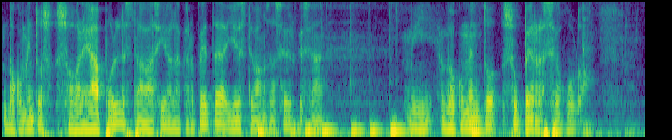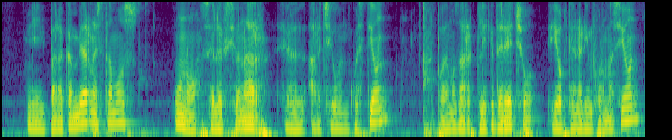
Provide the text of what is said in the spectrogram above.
documentos sobre Apple. Está vacía la carpeta y este vamos a hacer que sea mi documento súper seguro. Y para cambiar necesitamos, uno, seleccionar el archivo en cuestión. Podemos dar clic derecho y obtener información.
